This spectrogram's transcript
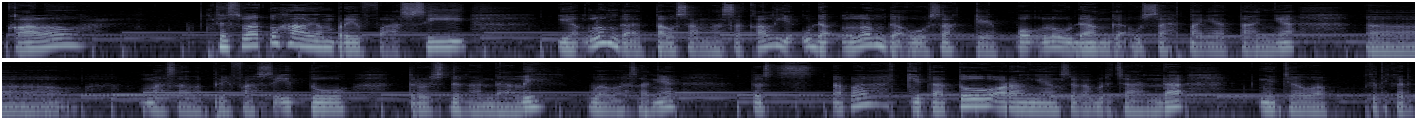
kalau sesuatu hal yang privasi yang lo nggak tahu sama sekali ya. Udah lo nggak usah kepo lo udah nggak usah tanya-tanya uh, masalah privasi itu. Terus dengan dalih bahwasannya terus apa kita tuh orang yang suka bercanda ngejawab ketika di,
